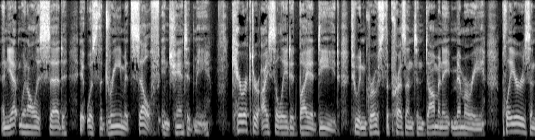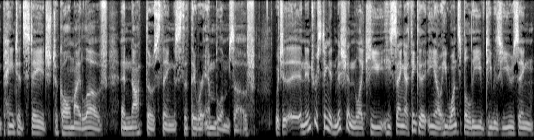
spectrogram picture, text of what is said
and yet when all is said, it was the dream itself enchanted me. Character isolated by a deed, to engross the present and dominate memory. Players and painted stage took all my love, and not those things that they were emblems of which is an interesting admission. Like he he's saying, I think that you know he once believed he was using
